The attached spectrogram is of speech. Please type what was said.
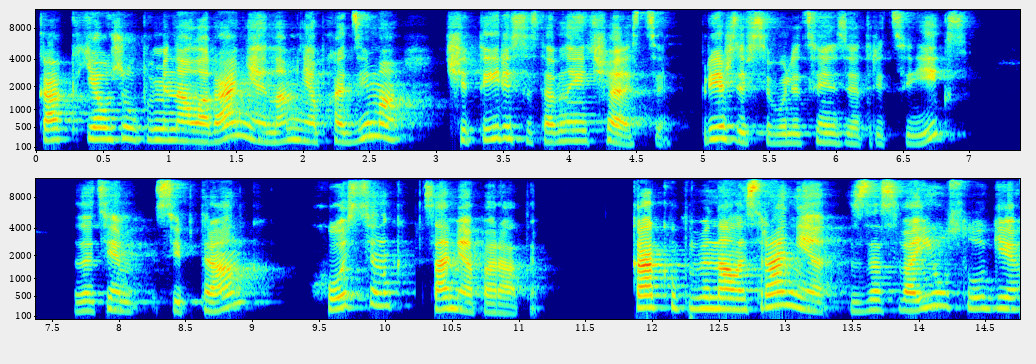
Как я уже упоминала ранее, нам необходимо четыре составные части. Прежде всего лицензия 3CX, затем SIP-транк, хостинг, сами аппараты. Как упоминалось ранее, за свои услуги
